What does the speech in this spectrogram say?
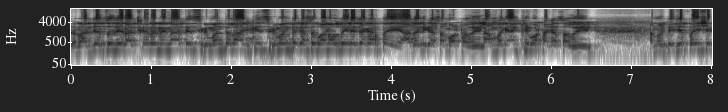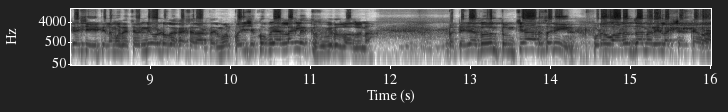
राज्याचं जे राजकारण आहे ना ते श्रीमंताला आणखी श्रीमंत कसं बनवता येईल याच्याकरता आहे. अदानी कसा मोठा होईल अंबानी आणखी मोठा कसा होईल? आणि मग त्याचे पैसे कसे येतील मग त्याच्यावर निवडणुका कशा लागतात म्हणून पैसे खूप यायला लागलेत विरोध बाजूना. पण त्याच्यातून तुमच्या अडचणी पुढे वाढत जाणार हे लक्षात ठेवा.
